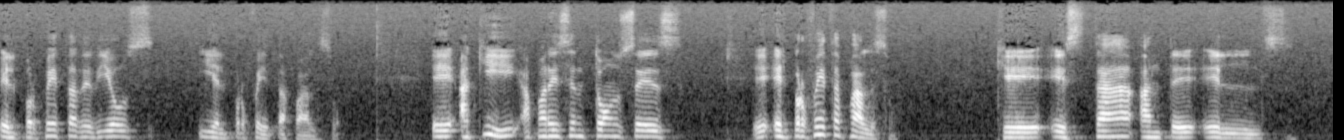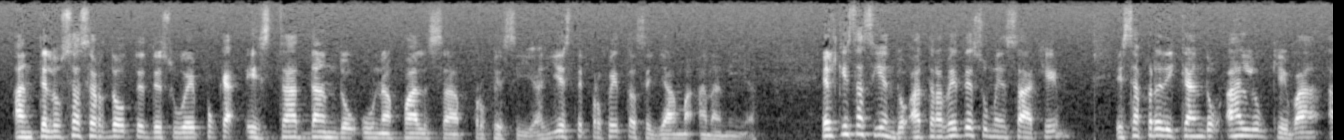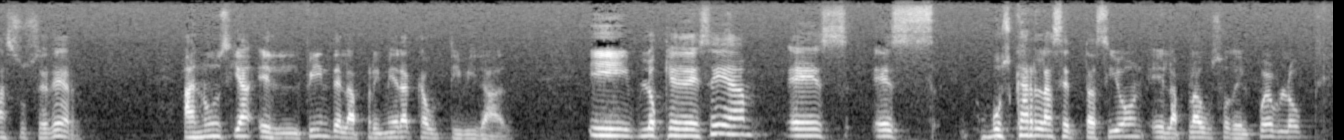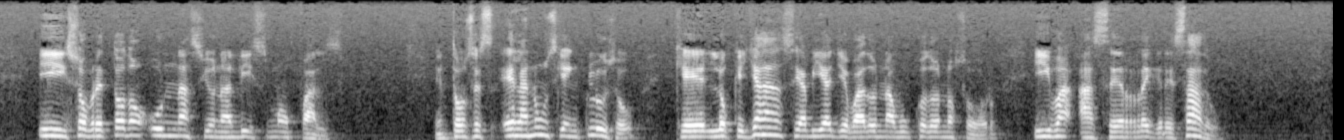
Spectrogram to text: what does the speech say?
El profeta de Dios y el profeta falso. Eh, aquí aparece entonces eh, el profeta falso que está ante el ante los sacerdotes de su época está dando una falsa profecía. Y este profeta se llama Ananías. El que está haciendo a través de su mensaje está predicando algo que va a suceder. Anuncia el fin de la primera cautividad. Y lo que desea es, es buscar la aceptación, el aplauso del pueblo y sobre todo un nacionalismo falso. Entonces él anuncia incluso que lo que ya se había llevado Nabucodonosor iba a ser regresado.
